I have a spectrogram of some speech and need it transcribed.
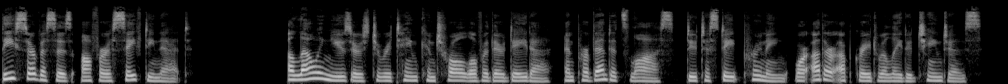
These services offer a safety net, allowing users to retain control over their data and prevent its loss due to state pruning or other upgrade related changes.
